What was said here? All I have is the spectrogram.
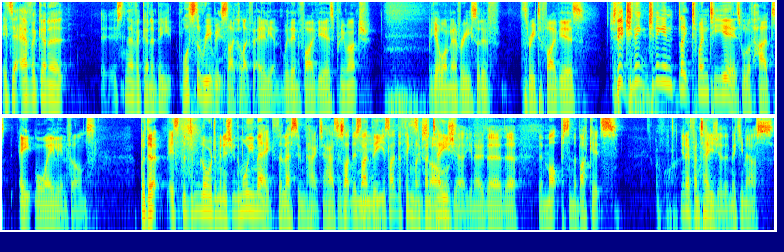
is it ever gonna? It's never gonna be. What's the reboot cycle like for Alien? Within five years, pretty much. We get one every sort of three to five years. Do you think? Do you think? Do you think in like twenty years we'll have had eight more Alien films? But the, it's the law of diminishing. The more you make, the less impact it has. It's like it's like the it's like the things in Star Wars. Fantasia. You know the the the mops and the buckets. You know Fantasia, the Mickey Mouse.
